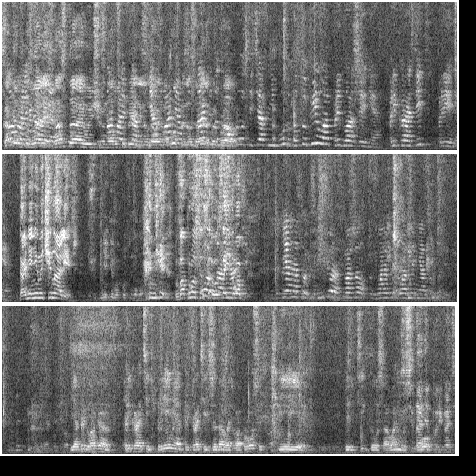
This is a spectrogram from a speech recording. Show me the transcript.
который позволяет настаивающему на выступлении или я задавании с вами вопроса предоставлять обсуждать такое этот право. вопрос сейчас не буду. Поступило предложение прекратить прения. Да они не начинались. Некий вопрос не задал. Не, Вопросы стоит задачи. воп- Сергей Анатольевич, еще раз, пожалуйста, свое предложение озвучьте. Я предлагаю прекратить прения, прекратить задавать вопросы и перейти к голосованию. Заседание по- прекратить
